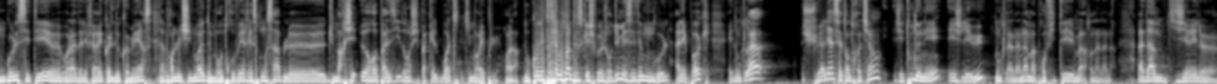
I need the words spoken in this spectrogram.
Mon goal c'était euh, voilà d'aller faire école de commerce, d'apprendre le chinois, de me retrouver responsable euh, du marché Europe-Asie dans je sais pas quelle boîte qui m'aurait plu. Voilà. Donc on est très loin de ce que je fais aujourd'hui, mais c'était mon goal à l'époque. Et donc là, je suis allé à cet entretien, j'ai tout donné et je l'ai eu. Donc la nana m'a profité, la dame qui gérait le,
